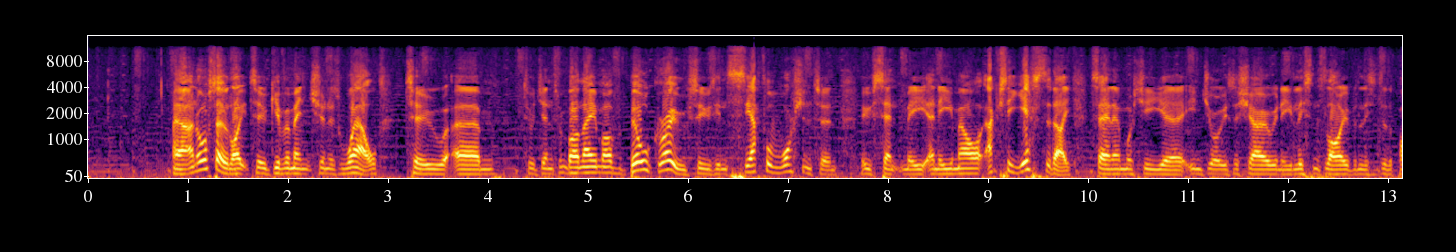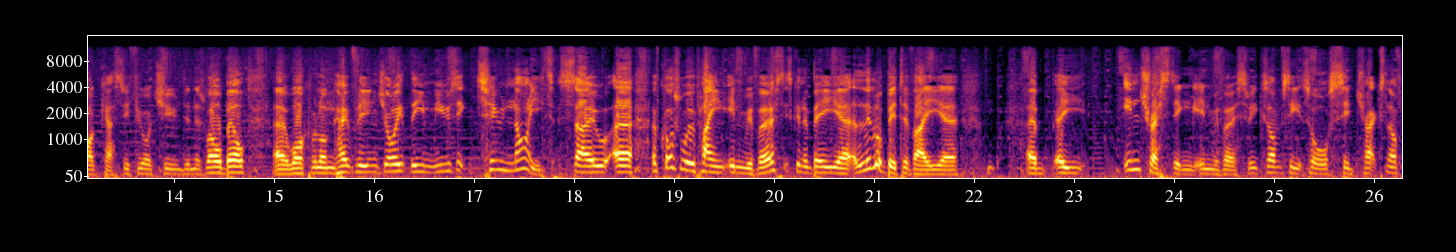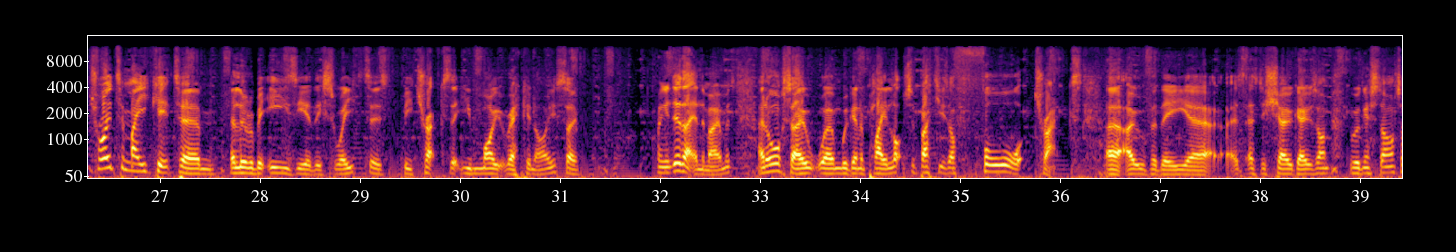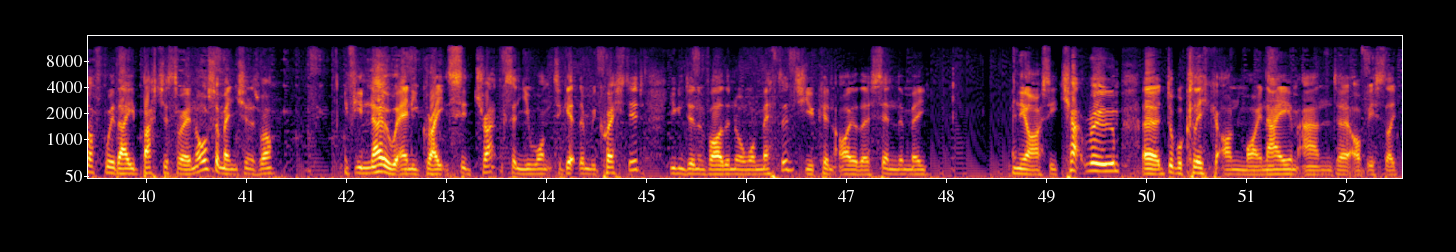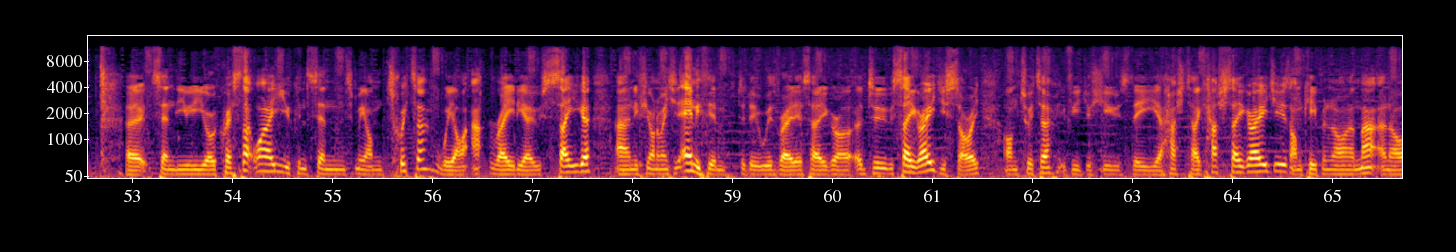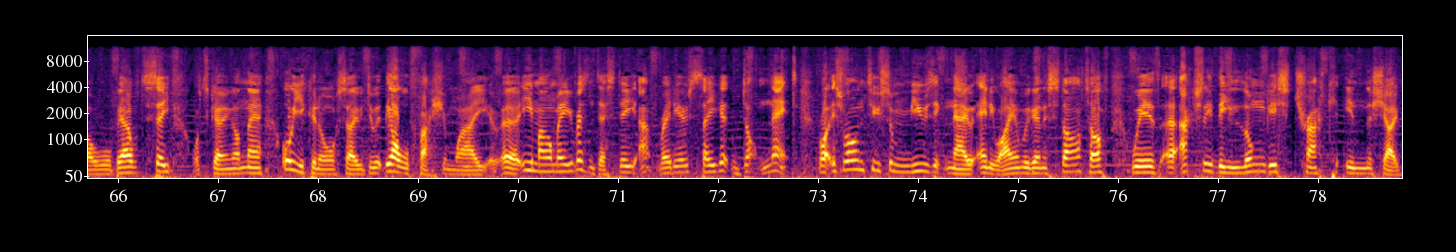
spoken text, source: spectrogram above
Uh, and also like to give a mention as well to. Um, to a gentleman by the name of Bill Gross, who's in Seattle, Washington, who sent me an email actually yesterday saying how much he uh, enjoys the show and he listens live and listens to the podcast. So If you're tuned in as well, Bill, uh, welcome along. Hopefully, you enjoy the music tonight. So, uh, of course, we're playing in reverse. It's going to be uh, a little bit of a, uh, a, a interesting in reverse because obviously it's all SID tracks and I've tried to make it um, a little bit easier this week to be tracks that you might recognise so we can do that in the moment. And also um, we're going to play lots of batches of four tracks uh, over the uh, as, as the show goes on. We're going to start off with a batch of three. And also mention as well if you know any great SID tracks and you want to get them requested, you can do them via the normal methods. You can either send them me in the IRC chat room, uh, double click on my name, and uh, obviously uh, send you your request that way. You can send me on Twitter. We are at Radio Sega, and if you want to mention anything to do with Radio Sega, uh, to Sega Ages, sorry, on Twitter, if you just use the uh, hashtag Sega Ages, I'm keeping an eye on that, and I will be able to see what's going on there. Or you can also do it the old-fashioned way. Uh, email me residentsd at radiosega.net. Right, let's roll into some music now, anyway, and we're going to start off with uh, actually the longest track in the show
